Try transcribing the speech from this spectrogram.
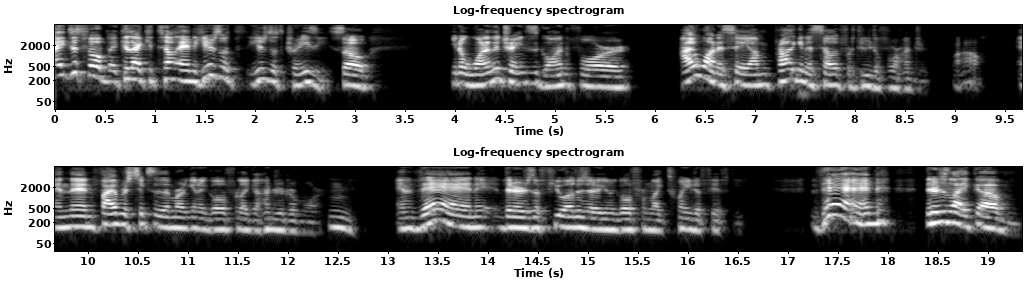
I just felt because I could tell. And here's what here's what's crazy. So, you know, one of the trains is going for. I want to say I'm probably going to sell it for three to four hundred, Wow. And then five or six of them are going to go for like a hundred or more. Mm. And then there's a few others that are going to go from like 20 to 50. Then there's like um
